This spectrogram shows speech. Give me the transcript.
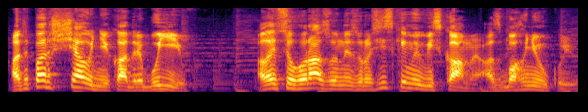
А тепер ще одні кадри боїв. Але цього разу не з російськими військами, а з багнюкою.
